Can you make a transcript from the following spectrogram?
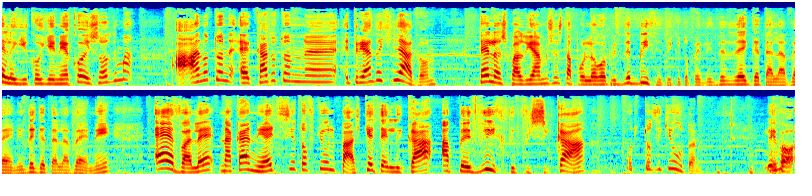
Έλεγε οικογενειακό εισόδημα α, άνω των, ε, κάτω των ε, 30.000. Τέλος πάντων, για να μην σας τα απολόγω, επειδή δεν πείθεται και το παιδί, δεν, δεν καταλαβαίνει, δεν καταλαβαίνει, έβαλε να κάνει αίτηση για το Fuel Pass. Και τελικά απεδείχθη φυσικά ότι το δικαιούταν. λοιπόν,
